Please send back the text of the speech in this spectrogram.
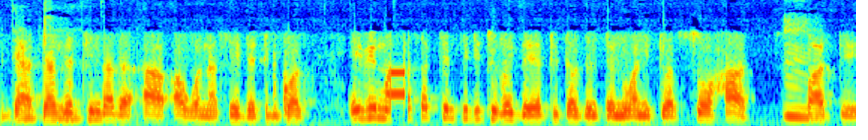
that, that's you. the thing that I, I, I want to say that because Even my second like the year 2001, it was so hard. Mm. But uh,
